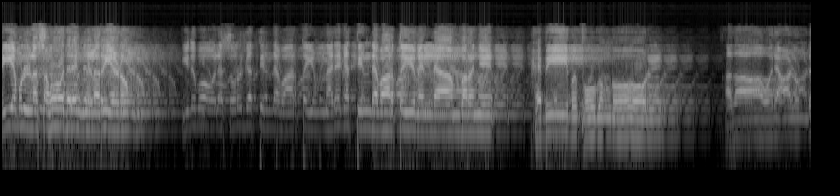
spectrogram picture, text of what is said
പ്രിയമുള്ള സഹോദരങ്ങൾ അറിയണം ഇതുപോലെ സ്വർഗത്തിന്റെ വാർത്തയും നരകത്തിന്റെ വാർത്തയുമെല്ലാം പറഞ്ഞ് ഹബീബ് പോകുമ്പോൾ അതാ ഒരാളുണ്ട്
